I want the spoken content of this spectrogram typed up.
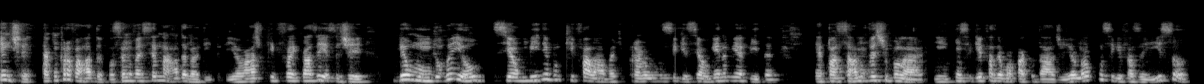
gente, tá comprovado, você não vai ser nada na vida. E eu acho que foi quase isso, de meu mundo ruiu. Se é o mínimo que falava que para eu conseguir ser alguém na minha vida é passar no vestibular e conseguir fazer uma faculdade e eu não consegui fazer isso,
